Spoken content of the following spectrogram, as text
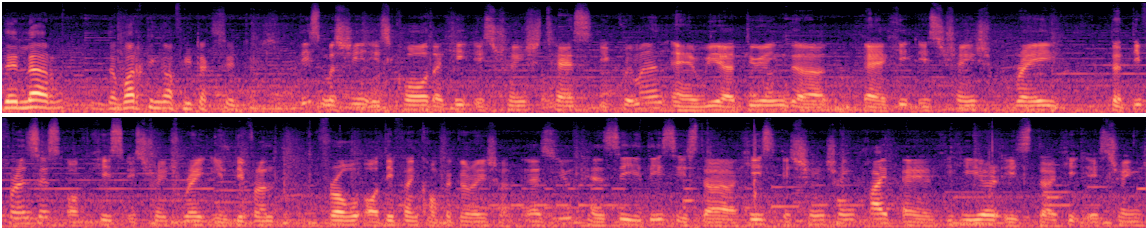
they learn the working of heat exchangers. This machine is called the heat exchange test equipment, and we are doing the uh, heat exchange rate, the differences of heat exchange rate in different flow or different configuration. As you can see, this is the heat exchange pipe, and here is the heat exchange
